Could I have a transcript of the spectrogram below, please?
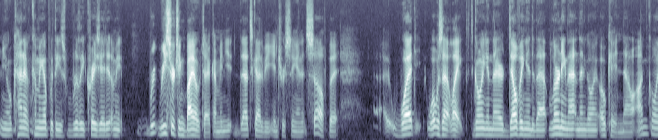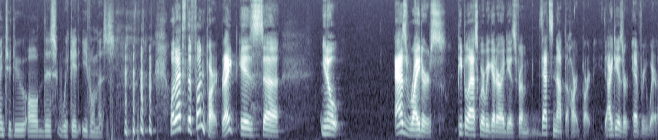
You know, kind of coming up with these really crazy ideas. I mean, re- researching biotech. I mean, you, that's got to be interesting in itself. But uh, what what was that like? Going in there, delving into that, learning that, and then going, okay, now I'm going to do all this wicked evilness. Well, that's the fun part, right? Is uh, you know, as writers, people ask where we get our ideas from. That's not the hard part. Ideas are everywhere.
